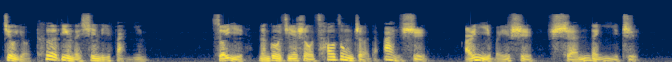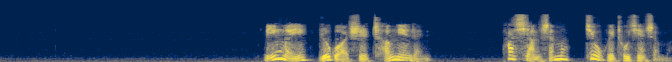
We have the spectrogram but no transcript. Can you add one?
就有特定的心理反应，所以能够接受操纵者的暗示，而以为是神的意志。灵媒如果是成年人，他想什么就会出现什么；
